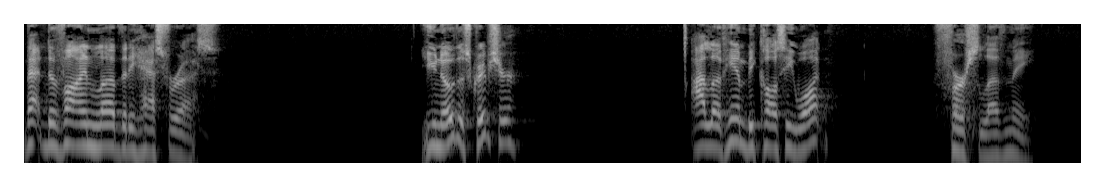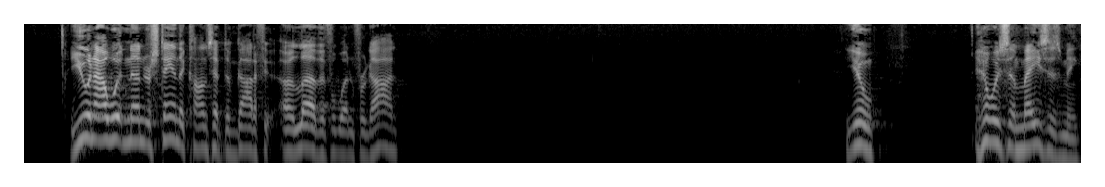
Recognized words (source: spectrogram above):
that divine love that He has for us. You know the scripture. I love Him because He what? First love me. You and I wouldn't understand the concept of God if uh, love if it wasn't for God. You know, it always amazes me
